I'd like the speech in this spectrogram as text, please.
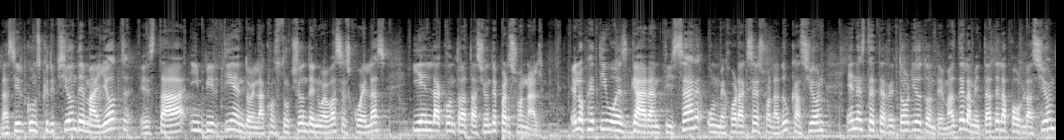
La circunscripción de Mayotte está invirtiendo en la construcción de nuevas escuelas y en la contratación de personal. El objetivo es garantizar un mejor acceso a la educación en este territorio donde más de la mitad de la población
